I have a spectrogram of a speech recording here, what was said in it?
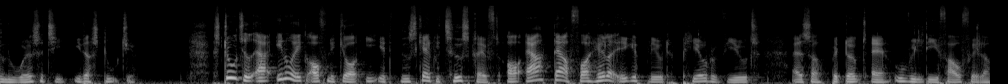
University i deres studie. Studiet er endnu ikke offentliggjort i et videnskabeligt tidsskrift, og er derfor heller ikke blevet peer-reviewed, altså bedømt af uvildige fagfælder.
